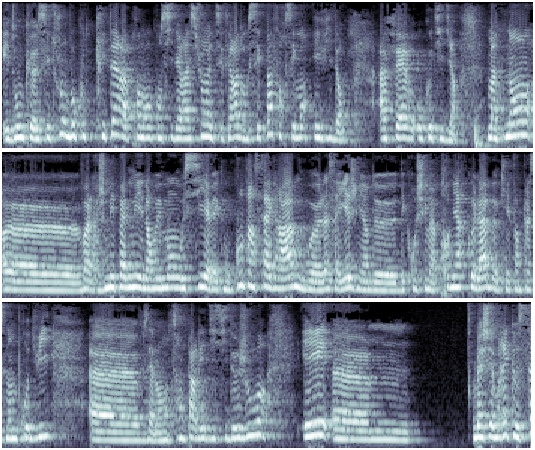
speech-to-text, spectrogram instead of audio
Et donc euh, c'est toujours beaucoup de critères à prendre en considération etc donc c'est pas forcément évident à faire au quotidien. Maintenant euh, voilà je m'épanouis énormément aussi avec mon compte Instagram où là ça y est je viens de décrocher ma première collab qui est un placement de produit vous allez en entendre parler d'ici deux jours. Et ben, j'aimerais que ça,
